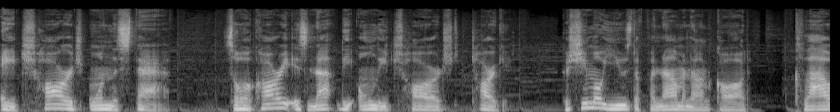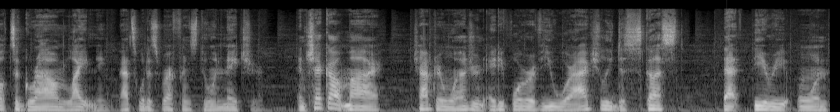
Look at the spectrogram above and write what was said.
a charge on the staff. So Hakari is not the only charged target. Kashimo used a phenomenon called cloud to ground lightning. That's what it's referenced to in nature. And check out my chapter 184 review where I actually discussed that theory on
